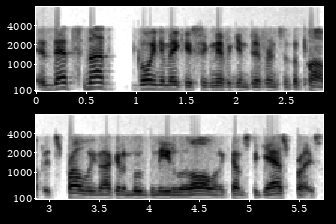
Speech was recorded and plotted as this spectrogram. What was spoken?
That's not going to make a significant difference at the pump. It's probably not going to move the needle at all when it comes to gas prices.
